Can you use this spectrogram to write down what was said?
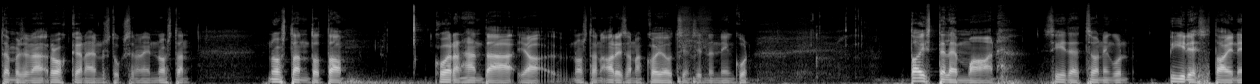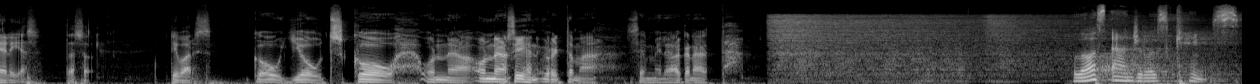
tämmöisenä rohkeana ennustuksena niin nostan, nostan tota, koiran häntää ja nostan Arizona Coyotsin sinne niin kuin taistelemaan siitä, että se on niin kuin viides tai neljäs tässä divarissa. Go Yotes, go! Onnea, onnea siihen yrittämään. Sen meille aika näyttää. Los Angeles Kings.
